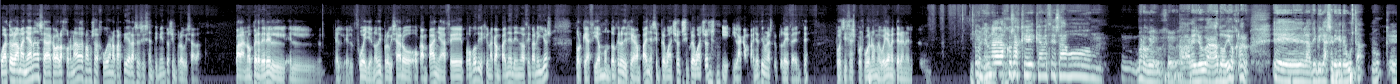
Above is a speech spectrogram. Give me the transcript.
4 de la mañana, se ha acabado la jornada, vamos a jugar una partida de las y sentimientos improvisada. Para no perder el, fuelle ¿no? de improvisar o, campaña. Hace poco dirigí una campaña leyendo a cinco anillos porque hacía un montón que no dirigía campaña, siempre one shot, siempre one shot, y, la campaña tiene una estructura diferente. Pues dices, pues bueno, me voy a meter en el. Y, una de las cosas que, que a veces hago bueno, que, haré yo a todo Dios, claro. Eh, la típica serie que te gusta, ¿no? Que,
